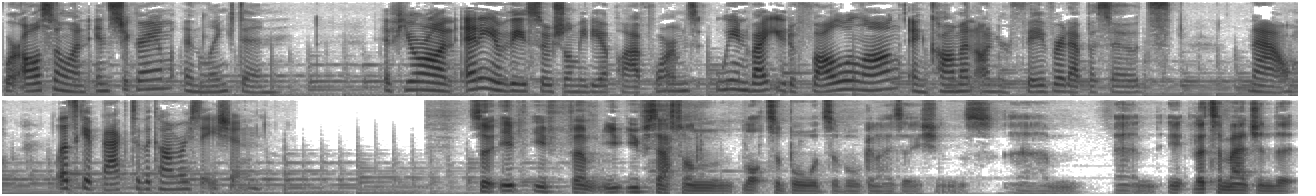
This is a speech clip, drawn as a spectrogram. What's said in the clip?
We're also on Instagram and LinkedIn. If you're on any of these social media platforms, we invite you to follow along and comment on your favorite episodes. Now, let's get back to the conversation. So, if, if um, you, have sat on lots of boards of organizations, um, and it, let's imagine that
